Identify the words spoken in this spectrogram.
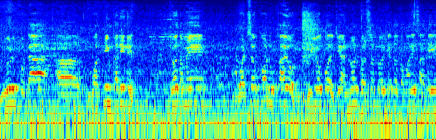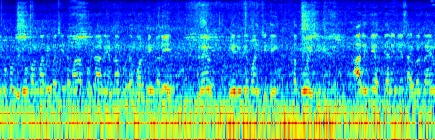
ન્યૂડ ફોટા મોર્ફિંગ કરીને જો તમે વોટ્સઅપ કોલ ઉઠાયો વીડિયો કોલ જે અનનોન પર્સન હોય છે, તો તમારી સાથે એ લોકો વીડિયો કોલમાંથી પછી તમારા ફોટા અને એમના ફોટા મોર્ફિંગ કરી અને એ રીતે પણ ચીટિંગ થતું હોય છે. આ રીતે અત્યારે જે સાયબર ક્રાઇમ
